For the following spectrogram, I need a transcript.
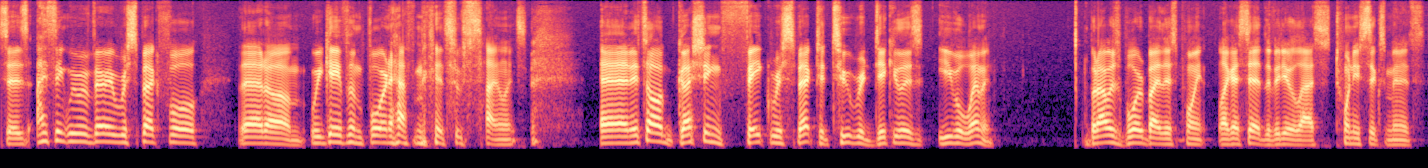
says, "I think we were very respectful that um, we gave them four and a half minutes of silence," and it's all gushing fake respect to two ridiculous evil women. But I was bored by this point. Like I said, the video lasts 26 minutes.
